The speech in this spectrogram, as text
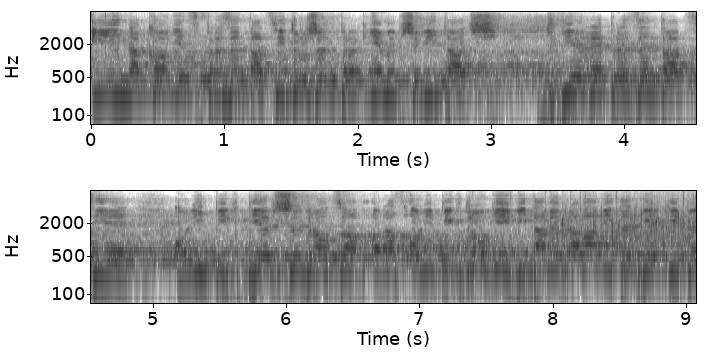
I na koniec prezentacji drużyn pragniemy przywitać dwie reprezentacje. Olimpik pierwszy Wrocław oraz Olimpik drugi. Witamy brawami te dwie ekipy.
